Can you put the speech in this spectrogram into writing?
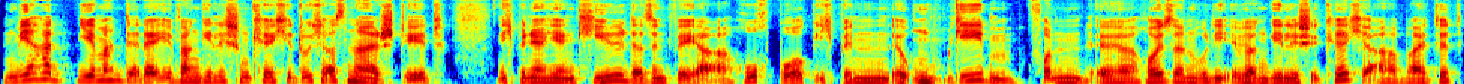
Mir hat jemand, der der evangelischen Kirche durchaus nahe steht, ich bin ja hier in Kiel, da sind wir ja Hochburg, ich bin äh, umgeben von äh, Häusern, wo die evangelische Kirche arbeitet,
